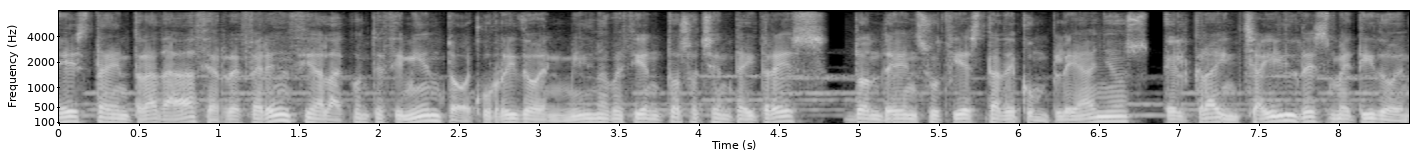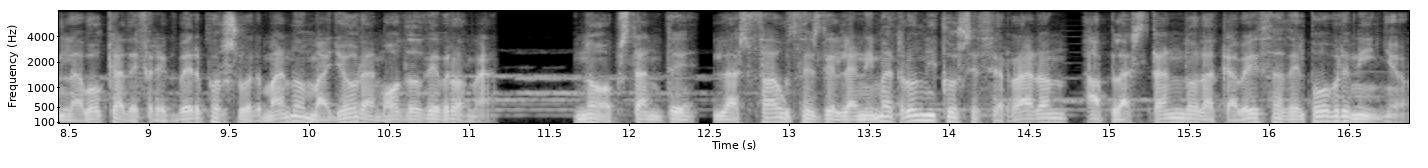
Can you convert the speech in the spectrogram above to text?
Esta entrada hace referencia al acontecimiento ocurrido en 1983, donde en su fiesta de cumpleaños, el Crying Child es metido en la boca de Fredbear por su hermano mayor a modo de broma. No obstante, las fauces del animatrónico se cerraron, aplastando la cabeza del pobre niño.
